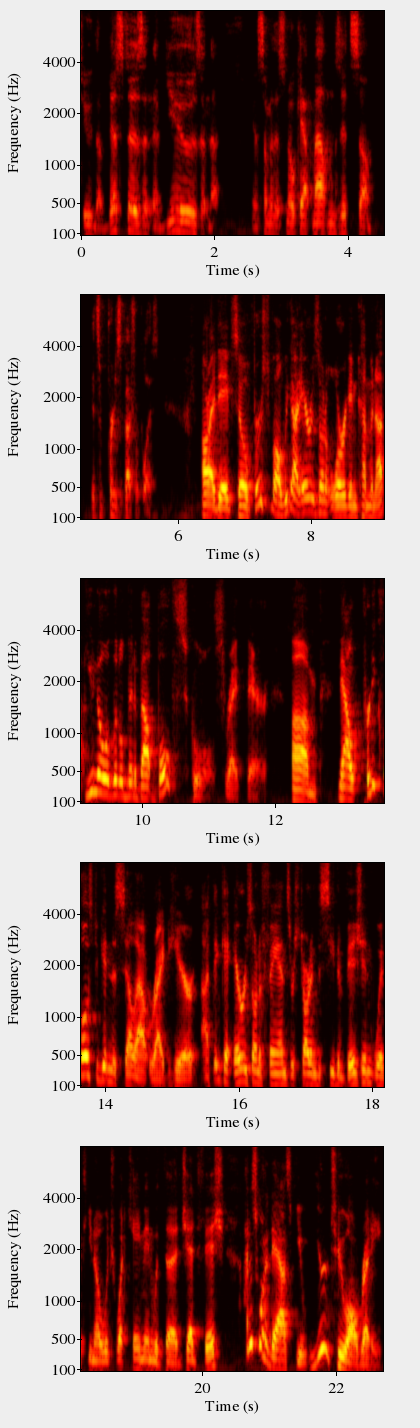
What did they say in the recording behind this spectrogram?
too. The vistas and the views and the you know some of the snow-capped mountains. It's um it's a pretty special place. All right, Dave. So first of all, we got Arizona, Oregon coming up. You know a little bit about both schools right there. Um, now, pretty close to getting a sellout right here. I think Arizona fans are starting to see the vision with, you know, which what came in with the Jedd Fisch. I just wanted to ask you, year two already.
